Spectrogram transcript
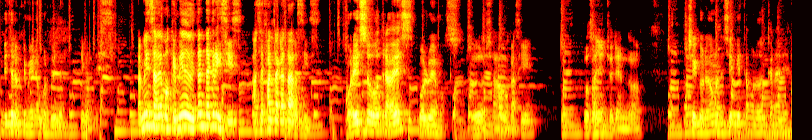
¿Viste los que me vieron por Twitter? Y También sabemos que en medio de tanta crisis hace falta catarsis. Por eso, otra vez, volvemos. Boludo, ya vamos casi dos años choteando. Chicos, le vamos a decir que estamos los dos en Canarias.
